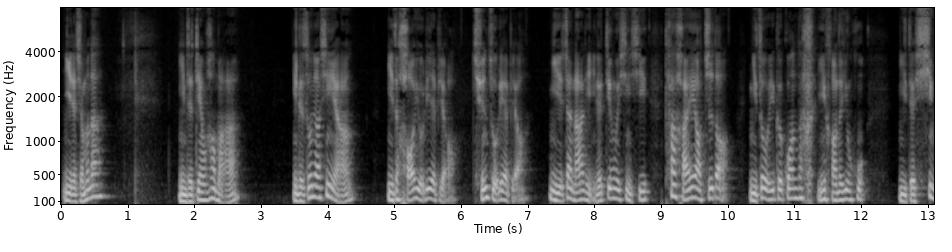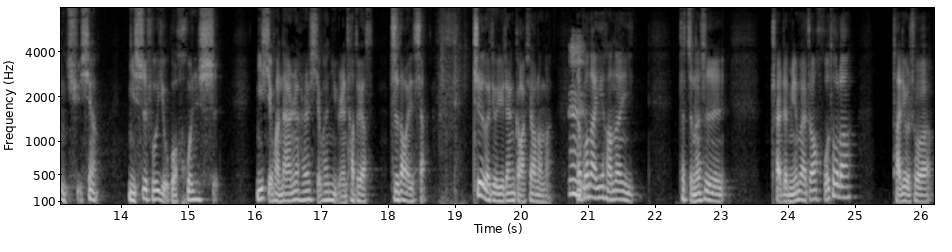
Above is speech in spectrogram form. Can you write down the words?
你的什么呢？你的电话号码，你的宗教信仰，你的好友列表、群组列表，你在哪里？你的定位信息，他还要知道你作为一个光大银行的用户，你的性取向，你是否有过婚史，你喜欢男人还是喜欢女人，他都要知道一下。这个就有点搞笑了嘛。那光大银行呢？他只能是揣着明白装糊涂了，他就说。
